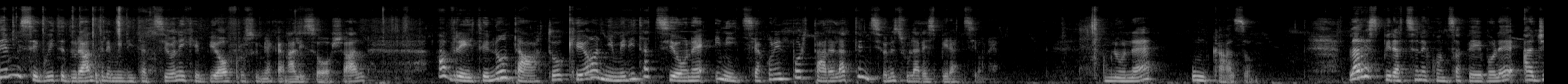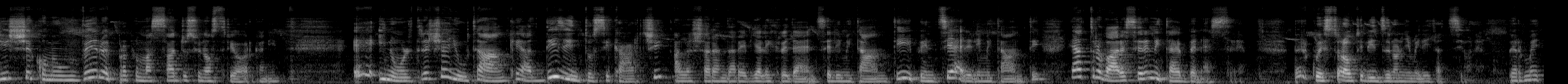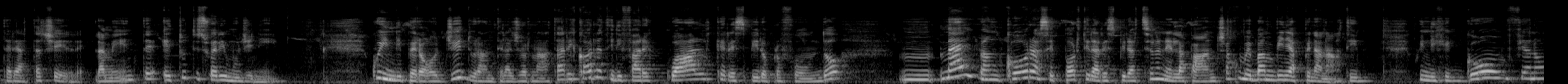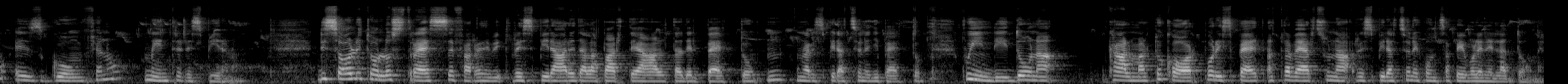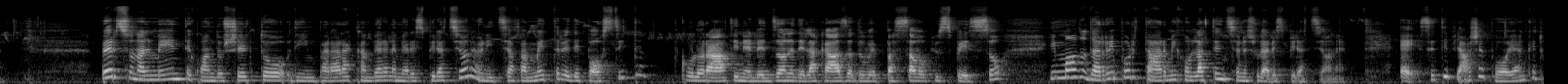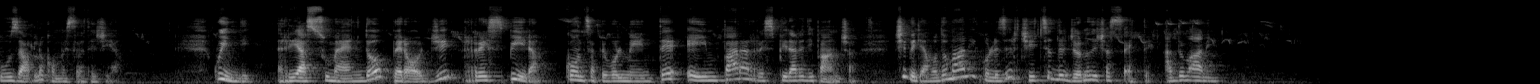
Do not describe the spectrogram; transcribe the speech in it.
Se mi seguite durante le meditazioni che vi offro sui miei canali social, avrete notato che ogni meditazione inizia con il portare l'attenzione sulla respirazione. Non è un caso. La respirazione consapevole agisce come un vero e proprio massaggio sui nostri organi e inoltre ci aiuta anche a disintossicarci, a lasciare andare via le credenze limitanti, i pensieri limitanti e a trovare serenità e benessere. Per questo la utilizzo in ogni meditazione, per mettere a tacere la mente e tutti i suoi rimuginii. Quindi per oggi, durante la giornata, ricordati di fare qualche respiro profondo, mm, meglio ancora se porti la respirazione nella pancia come bambini appena nati, quindi che gonfiano e sgonfiano mentre respirano. Di solito lo stress fa respirare dalla parte alta del petto, mm, una respirazione di petto, quindi dona calma al tuo corpo attraverso una respirazione consapevole nell'addome. Personalmente, quando ho scelto di imparare a cambiare la mia respirazione, ho iniziato a mettere dei post-it colorati nelle zone della casa dove passavo più spesso, in modo da riportarmi con l'attenzione sulla respirazione. E se ti piace, puoi anche tu usarlo come strategia. Quindi, riassumendo, per oggi, respira consapevolmente e impara a respirare di pancia. Ci vediamo domani con l'esercizio del giorno 17. A domani!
